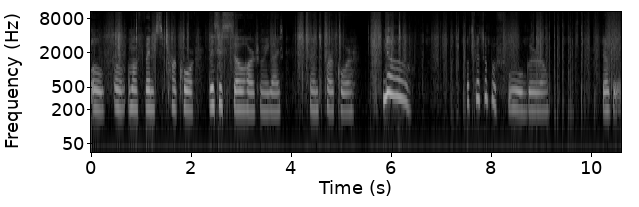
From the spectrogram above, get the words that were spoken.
Oh, oh, I'm on fence parkour. This is so hard for me, guys. Fence parkour. No! Let's catch up with Fool Girl. Okay.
